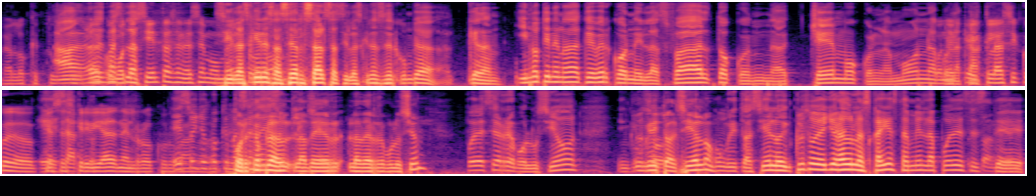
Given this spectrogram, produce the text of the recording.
A lo que tú, Ah, a más, como te las- sientas en ese momento. si las quieres ¿no? hacer salsa, si las quieres hacer cumbia, quedan. Y no tiene nada que ver con el asfalto, con la Chemo, con la Mona, Con con, el, la el clásico que se escribía en el rock urbano. Eso yo creo que ok. más Por ejemplo, la de, la de Revolución, Puede ser revolución, incluso Un grito al cielo. Un grito al cielo, incluso he llorado en las calles también la puedes, este,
